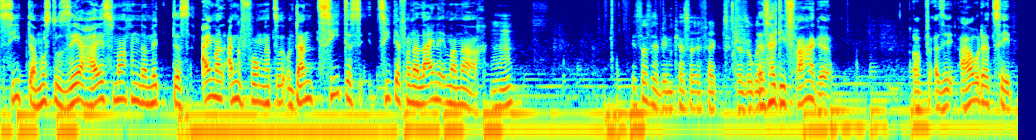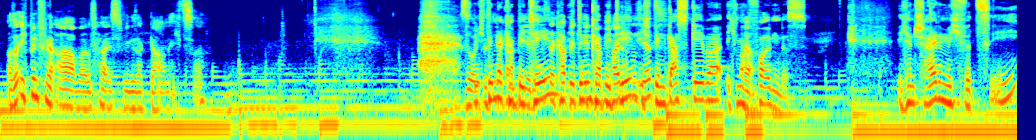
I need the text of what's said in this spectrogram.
zieht, da musst du sehr heiß machen, damit das einmal angefangen hat und dann zieht, das, zieht der von alleine immer nach. Ist das der Windkessel-Effekt, Das ist halt die Frage. Ob, also A oder C. Also ich bin für A, aber das heißt, wie gesagt, gar nichts. Ne? So, ich bin der Kapitän, der Kapitän. ich bin Kapitän, ich bin Gastgeber, ich mache Ja. folgendes. Ich entscheide mich für C.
